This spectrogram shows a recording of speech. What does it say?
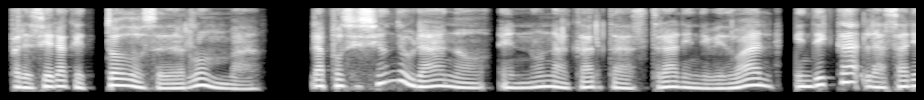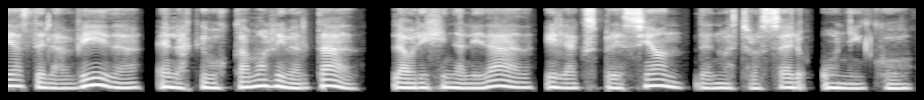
pareciera que todo se derrumba. La posición de Urano en una carta astral individual indica las áreas de la vida en las que buscamos libertad, la originalidad y la expresión de nuestro ser único.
